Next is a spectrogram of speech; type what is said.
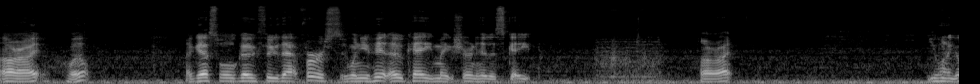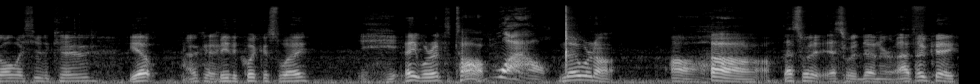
all right. Well, I guess we'll go through that first. When you hit OK, make sure and hit Escape. All right. You want to go all the way through the code? Yep. Okay. Be the quickest way. Hey, we're at the top. wow. No, we're not. Oh, Ah. that's what it, that's what it done. earlier. Okay.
